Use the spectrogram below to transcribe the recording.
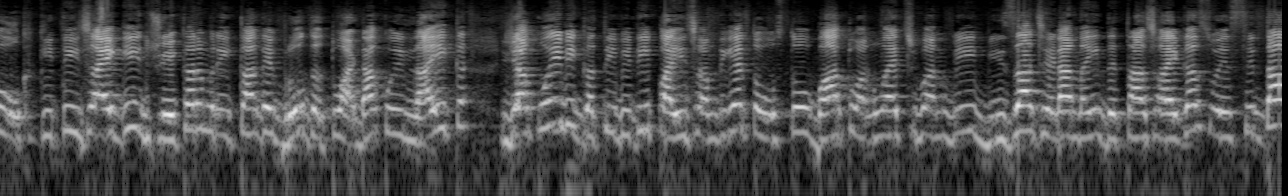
ਘੋਖ ਕੀਤੀ ਜਾਏਗੀ। ਜੇਕਰ ਅਮਰੀਕਾ ਦੇ ਵਿਰੁੱਧ ਤੁਹਾਡਾ ਕੋਈ ਲਾਈਕ ਜਾਂ ਕੋਈ ਵੀ ਗਤੀਵਿਧੀ ਪਾਈ ਜਾਂਦੀ ਹੈ, ਤਾਂ ਉਸ ਤੋਂ ਬਾਅਦ ਤੁਹਾਨੂੰ H1B ਵੀਜ਼ਾ ਜਿਹੜਾ ਨਹੀਂ ਦਿੱਤਾ ਜਾਏਗਾ, ਸੋ ਇਹ ਸਿੱਧਾ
